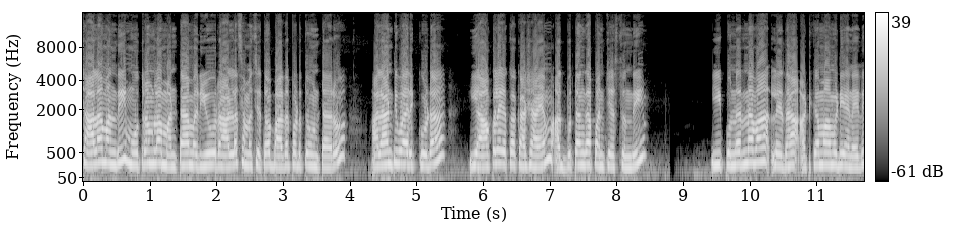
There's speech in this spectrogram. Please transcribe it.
చాలామంది మూత్రంలో మంట మరియు రాళ్ళ సమస్యతో బాధపడుతూ ఉంటారు. అలాంటి వారికి కూడా ఈ ఆకుల యొక్క కషాయం అద్భుతంగా పనిచేస్తుంది. ఈ పునర్నవ లేదా అటిక మామిడి అనేది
